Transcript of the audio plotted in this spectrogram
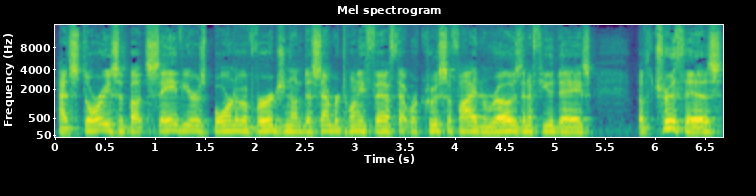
had stories about saviors born of a virgin on December 25th that were crucified and rose in a few days. But the truth is,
